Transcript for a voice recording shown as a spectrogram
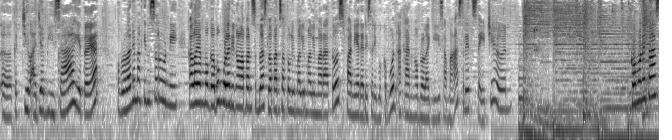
eh, kecil aja bisa gitu ya. Obrolannya makin seru nih. Kalau yang mau gabung boleh di 0811 8155500. Fania dari Seribu Kebun akan ngobrol lagi sama Astrid. Stay tune. Komunitas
